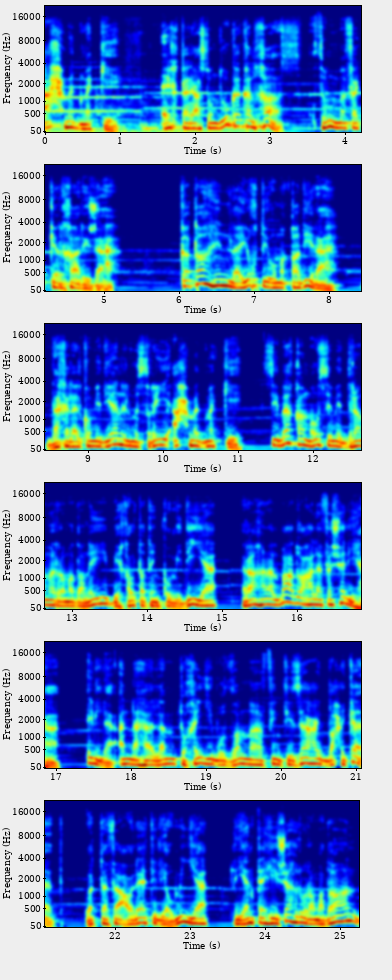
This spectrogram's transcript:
أحمد مكي. اخترع صندوقك الخاص ثم فكر خارجه. كطاه لا يخطئ مقاديره. دخل الكوميديان المصري أحمد مكي. سباق موسم الدراما الرمضاني بخلطة كوميدية راهن البعض على فشلها. إلا أنها لم تخيب الظن في انتزاع الضحكات والتفاعلات اليومية لينتهي شهر رمضان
